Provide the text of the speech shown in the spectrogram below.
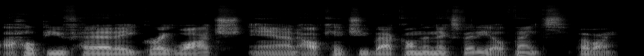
I hope you've had a great watch, and I'll catch you back on the next video. Thanks. Bye bye.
